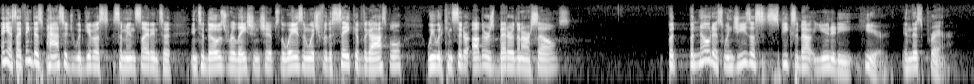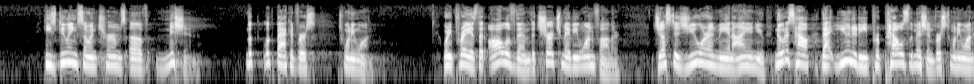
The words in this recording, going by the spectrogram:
And yes, I think this passage would give us some insight into, into those relationships, the ways in which, for the sake of the gospel, we would consider others better than ourselves. But, but notice when Jesus speaks about unity here in this prayer, he's doing so in terms of mission. Look, look back at verse 21, where he prays that all of them, the church, may be one, Father, just as you are in me and I in you. Notice how that unity propels the mission. Verse 21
